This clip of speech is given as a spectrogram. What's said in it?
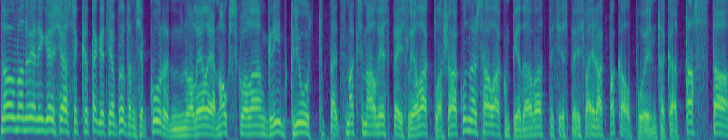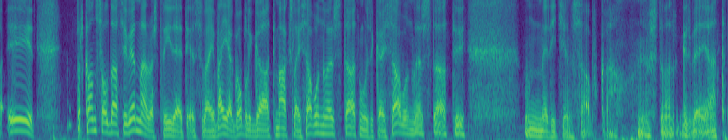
Nu, man vienīgais jāsaka, ka tagad jau, protams, jebkura no lielajām augstskolām grib kļūt pēc maksimāli iespējas lielāk, plašāk, universālāk un piedāvāt pēc iespējas vairāk pakalpojumu. Tā kā tas tā ir. Par konsolidāciju vienmēr var strīdēties, vai vajag obligāti mākslai savu universitāti, mūzikai savu universitāti un mediķiem savu, kā jūs to gribējāt.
